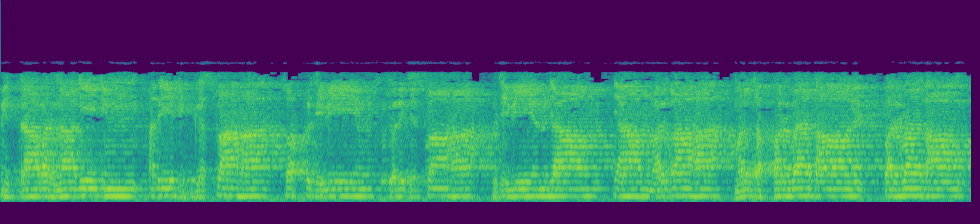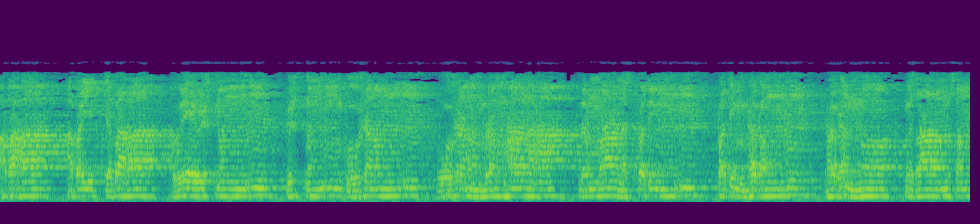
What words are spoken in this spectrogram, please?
मित्रावर्णादीतिम् अदीतिग्रस्वाहा स्वपृथिवीम् स्वरिचिस्वाहा पृथिवीयञ्जाम् याम् मरुताः मरुतः पर्वतान् पर्वताम् अपः अप इत्यपः हुवे विष्णुम् विष्णुम् भूषणम् भूषणम् ब्रह्माणः ब्रह्माणस्पतिम् पतिम् भगम् भगम् सांसम्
